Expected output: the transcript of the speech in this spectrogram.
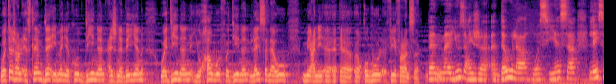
وتجعل الإسلام دائما يكون دينا أجنبيا ودينا يخوف ودينا ليس له يعني قبول في فرنسا. ما يزعج الدولة والسياسة ليس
